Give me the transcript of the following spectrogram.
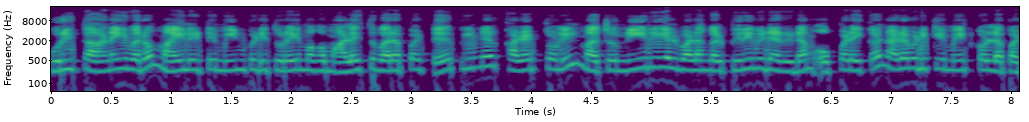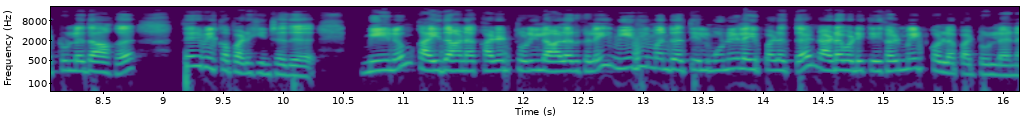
குறித்த அனைவரும் மயிலிட்டு மீன்பிடி துறைமுகம் அழைத்து வரப்பட்டு பின்னர் கடற்தொழில் மற்றும் நீரியல் வளங்கள் பிரிவினரிடம் ஒப்படைக்க நடவடிக்கை மேற்கொள்ளப்பட்டுள்ளதாக தெரிவிக்கப்படுகின்றது. மேலும் கைதான கடற்தொழிலாளர்களை நீதிமன்றத்தில் முன்னிலைப்படுத்த நடவடிக்கைகள் மேற்கொள்ளப்பட்டுள்ளன.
